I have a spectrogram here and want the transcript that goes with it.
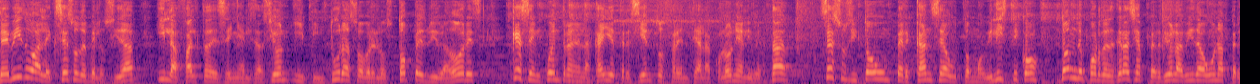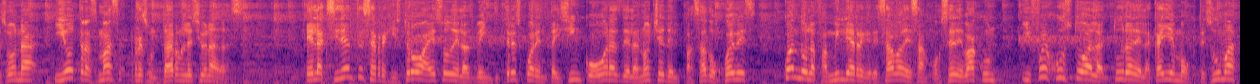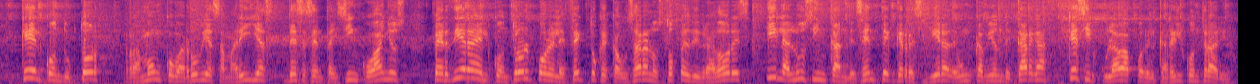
Debido al exceso de velocidad y la falta de señalización y pintura sobre los topes vibradores que se encuentran en la calle 300 frente a la colonia Libertad, se suscitó un percance automovilístico donde por desgracia perdió la vida una persona y otras más resultaron lesionadas. El accidente se registró a eso de las 23.45 horas de la noche del pasado jueves, cuando la familia regresaba de San José de Bacun y fue justo a la altura de la calle Moctezuma que el conductor Ramón Covarrubias Amarillas, de 65 años, perdiera el control por el efecto que causaran los topes vibradores y la luz incandescente que recibiera de un camión de carga que circulaba por el carril contrario.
